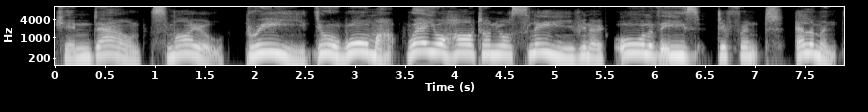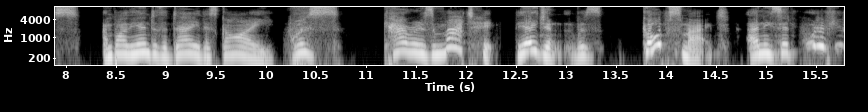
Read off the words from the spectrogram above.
chin down, smile, breathe, do a warm up, wear your heart on your sleeve, you know, all of these different elements. And by the end of the day, this guy was charismatic. The agent was gobsmacked. And he said, What have you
